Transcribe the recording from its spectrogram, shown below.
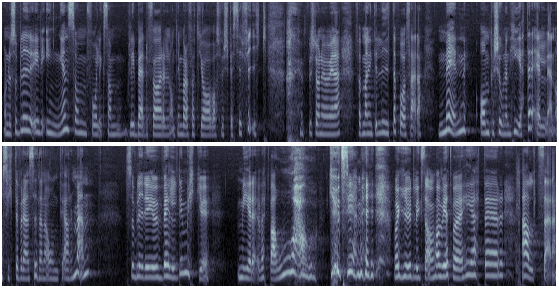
Och nu så blir det ingen som får liksom bli bädd för eller någonting bara för att jag var för specifik. Förstår ni vad jag menar? För att man inte litar på så här. Men om personen heter Ellen och sitter på den sidan och har ont i armen, så blir det ju väldigt mycket mer, vet bara wow, Gud ser mig, vad Gud liksom, han vet vad jag heter, allt så här.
